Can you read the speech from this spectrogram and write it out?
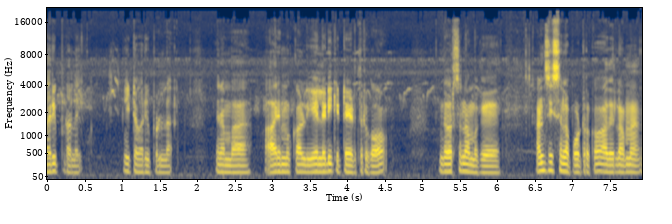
வரிப்புடலை நீட்ட வரிப்புடலை. இது நம்ம ஆறு முக்கால் ஏழு அடி கிட்ட எடுத்திருக்கோம். இந்த வருஷம் நமக்கு அன்சீசனில் போட்டிருக்கோம். அது இல்லாமல்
